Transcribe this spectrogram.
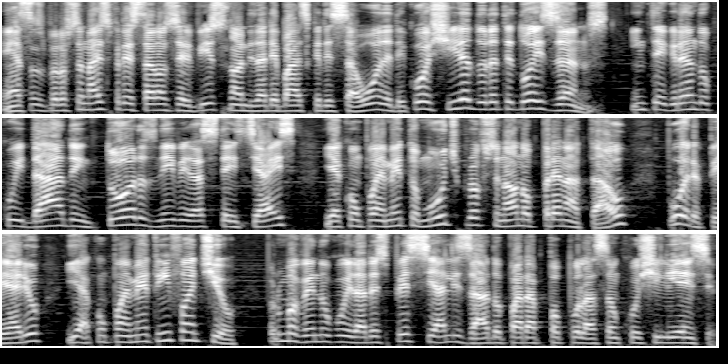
Essas profissionais prestaram serviço na Unidade Básica de Saúde de Coxilha durante dois anos, integrando o cuidado em todos os níveis assistenciais e acompanhamento multiprofissional no pré-natal, puerpério e acompanhamento infantil, promovendo o cuidado especializado para a população coxiliense.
